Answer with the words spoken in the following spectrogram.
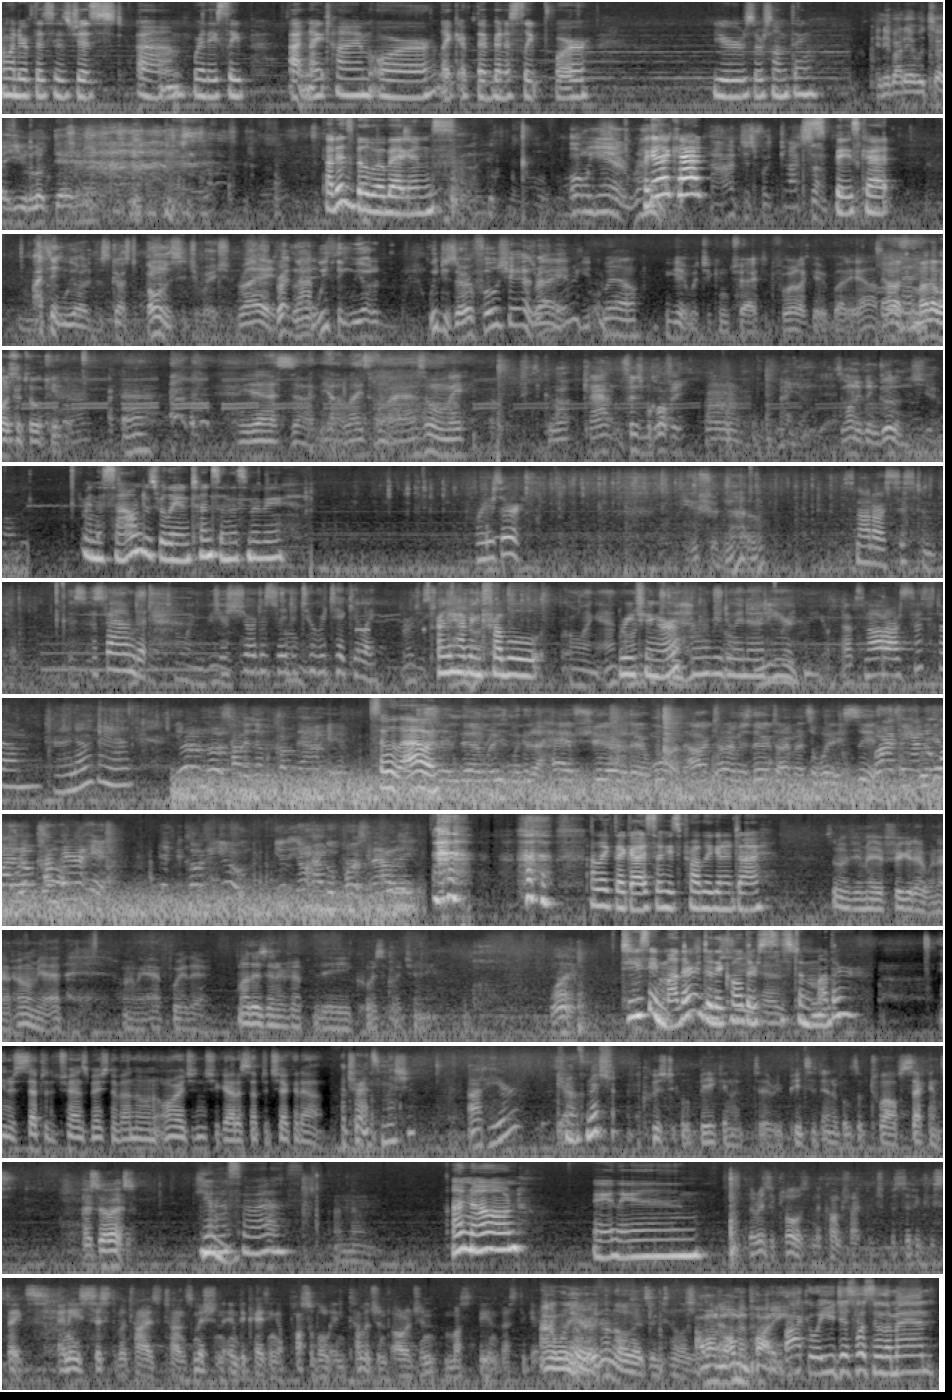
I wonder if this is just um, where they sleep at nighttime or like if they've been asleep for years or something. Anybody ever tell you you look dead, man? That is Bilbo Baggins. Oh yeah, right. Look at that cat. Nah, I just forgot something. Space cat. I think we ought to discuss the bonus situation. Right. Brett and I, we think we ought to, we deserve full shares, right? Right. Avery? Well, you get what you contracted for, like everybody else. Oh, his mother wants to talk to you. Uh, Yes, uh, yellow lights for my eyes only. Can I, can I finish my coffee? Thank you. It's the only thing good on this ship. I mean, the sound is really intense in this movie. Where's Earth? You should know. It's not our system. I found it. Just short of Zeta 2 Reticuli. Are they having trouble reaching Earth? How are we doing out here? That's not our system. I know that. You ever notice how they never come down here? So loud. Same damn reason we get a half share of their one. Our time is their time. That's the way they see it. Well, I think I know why they don't come down here. It's because of you. You, you don't have no personality. I like that guy, so he's probably gonna die. Some of you may have figured out we're not home yet. We're only halfway there. Mother's interrupted the course of our journey. Why? Did you say mother? Do they call their She has- system mother? Intercepted a transmission of unknown origin. She got us up to check it out. A transmission? Out here? Transmission. Acoustical beacon that uh, repeats at intervals of 12 seconds. SOS. Human. SOS. Unknown. Unknown. Alien. There is a clause in the contract which specifically states any systematized transmission indicating a possible intelligent origin must be investigated. I don't want to hear it. We don't know that's intelligent. I want to go home and party. Parker, will you just listen to the man?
